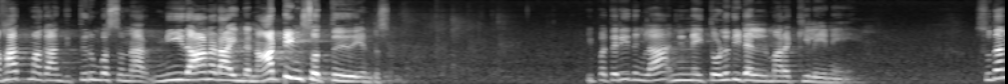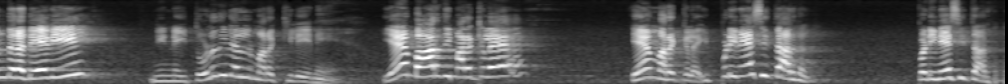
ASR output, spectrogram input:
மகாத்மா காந்தி திரும்ப சொன்னார். நீதானடா இந்த நாட்டின் சொத்து என்று சொன்னார். இப்ப தெரியுதுங்களா? நின்னை தொழுதிடல் மறக்கிலேனே. சுதந்திர தேவி நின்னை தொழுதிடல் மறக்கிலேனே. ஏன் பாரதி மறக்கல? ஏன் மறக்கல? இப்படி நேசித்தார்கள். இப்படி நேசித்தார்கள்.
